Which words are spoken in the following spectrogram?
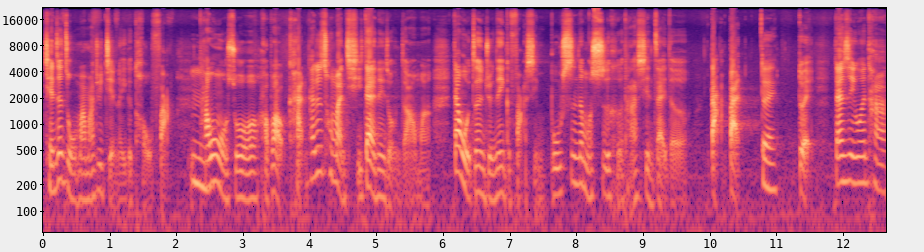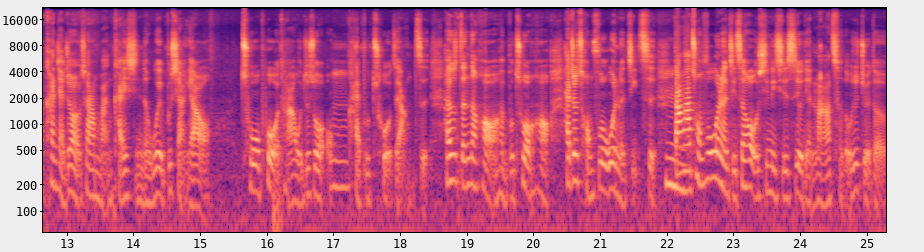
前阵子我妈妈去剪了一个头发。他问我说好不好看，他是充满期待那种，你知道吗？但我真的觉得那个发型不是那么适合他现在的打扮。对对，但是因为他看起来就好像蛮开心的，我也不想要戳破他，我就说嗯还不错这样子。他说真的哈很不错哈，他就重复问了几次。当他重复问了几次后，我心里其实是有点拉扯的，我就觉得。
